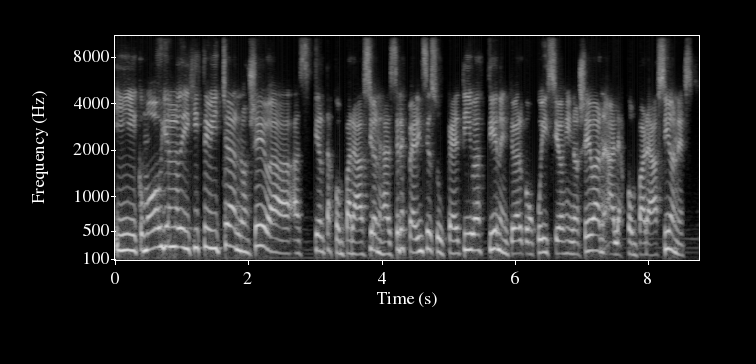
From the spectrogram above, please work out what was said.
y como vos bien lo dijiste, Bicha, nos lleva a ciertas comparaciones. Al ser experiencias subjetivas, tienen que ver con juicios y nos llevan a las comparaciones.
